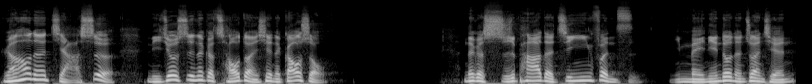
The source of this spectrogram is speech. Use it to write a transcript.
然后呢，假设你就是那个炒短线的高手，那个十趴的精英分子，你每年都能赚钱。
